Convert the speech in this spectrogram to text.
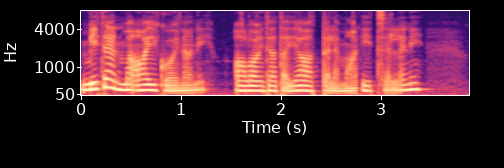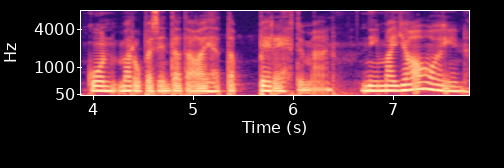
miten mä aikoinani aloin tätä jaattelemaan itselleni, kun mä rupesin tätä aihetta perehtymään, niin mä jaoin.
